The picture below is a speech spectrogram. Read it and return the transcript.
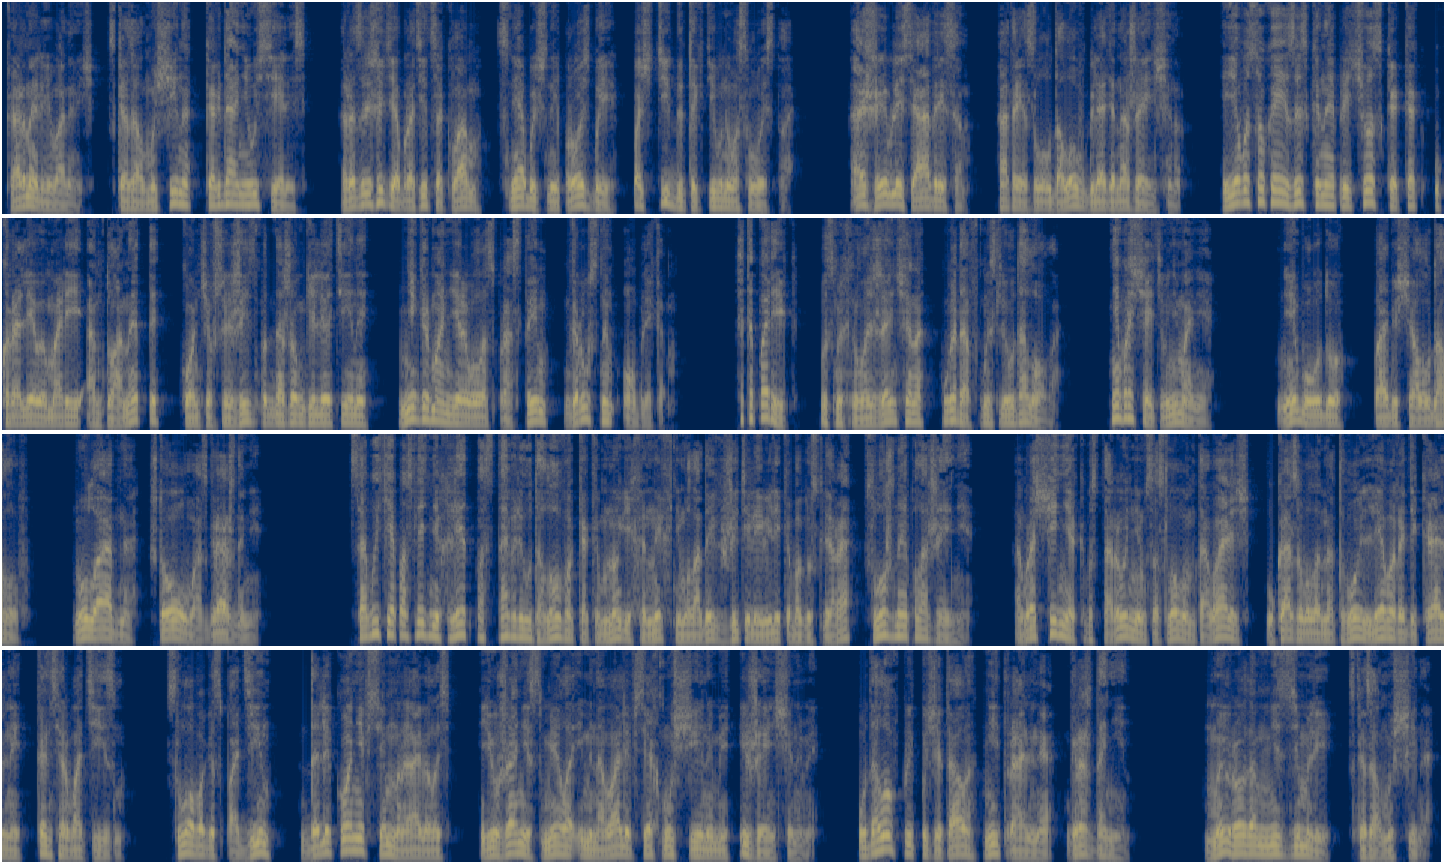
«Корнелий Иванович», — сказал мужчина, когда они уселись, «разрешите обратиться к вам с необычной просьбой почти детективного свойства». «Ошиблись адресом», — отрезал Удалов, глядя на женщину. Ее высокая изысканная прическа, как у королевы Марии Антуанетты, кончившей жизнь под ножом гильотины, не гармонировала с простым, грустным обликом. «Это парик», — усмехнулась женщина, угадав мысли Удалова. «Не обращайте внимания». «Не буду», — пообещал Удалов. «Ну ладно, что у вас, граждане?» События последних лет поставили Удалова, как и многих иных немолодых жителей Великого Гусляра, в сложное положение. Обращение к посторонним со словом «товарищ» указывало на твой леворадикальный консерватизм. Слово «господин» далеко не всем нравилось, южане смело именовали всех мужчинами и женщинами. Удалов предпочитал нейтральное «гражданин». «Мы родом не с Земли», — сказал мужчина.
